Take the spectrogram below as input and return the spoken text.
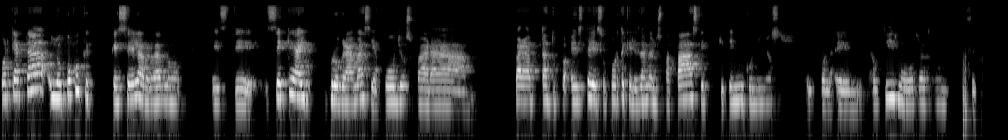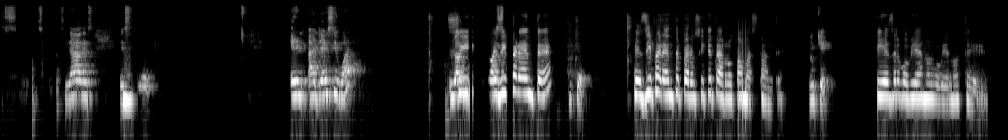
porque acá lo poco que que sé, la verdad, no, este, sé que hay programas y apoyos para, para tanto este soporte que les dan a los papás que, que tienen con niños con eh, autismo otras um, discapacidades. Este, ¿el, ¿Allá es igual? Sí, es diferente. Okay. Es diferente, pero sí que te arropan bastante. Okay si es del gobierno, el gobierno te,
